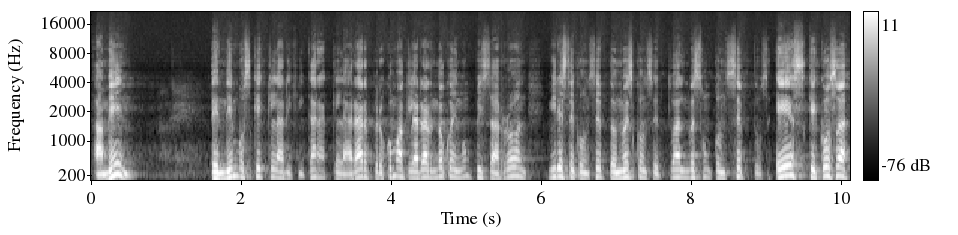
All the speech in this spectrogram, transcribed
Amén. Tenemos que clarificar, aclarar, pero ¿cómo aclarar? No con un pizarrón. Mire este concepto, no es conceptual, no son conceptos. Es qué cosa?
